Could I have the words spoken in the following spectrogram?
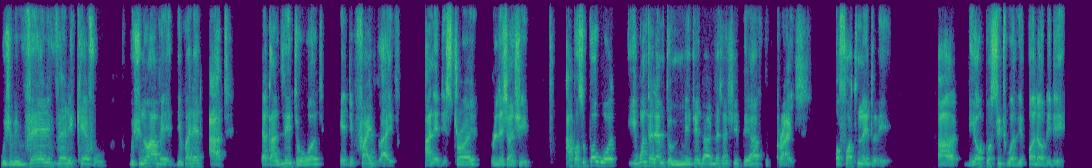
we should be very, very careful. We should not have a divided heart that can lead to what? A divided life and a destroyed relationship. Apostle Paul, he wanted them to maintain that relationship they have with Christ. Unfortunately, uh, the opposite was the order of the day.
